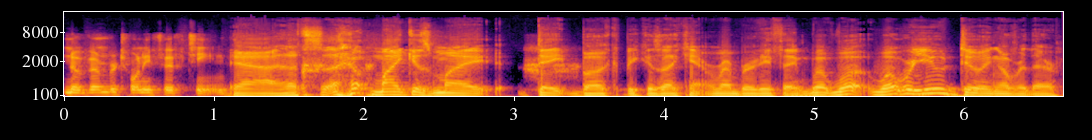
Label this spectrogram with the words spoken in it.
November 2015. Yeah, that's Mike is my date book because I can't remember anything. But what what were you doing over there?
